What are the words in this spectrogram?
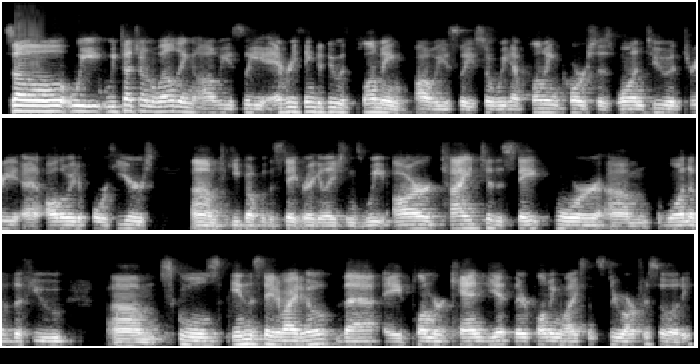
So we we touch on welding, obviously, everything to do with plumbing, obviously. So we have plumbing courses one, two, and three, uh, all the way to fourth years um, to keep up with the state regulations. We are tied to the state for um, one of the few um, schools in the state of Idaho that a plumber can get their plumbing license through our facility.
